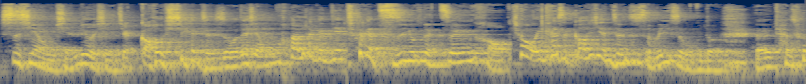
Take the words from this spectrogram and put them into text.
四线、五线、六线叫高线城市。我在想，哇，那个天，这个词用的真好。就我一开始高线城市什么意思我不懂。呃，他说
